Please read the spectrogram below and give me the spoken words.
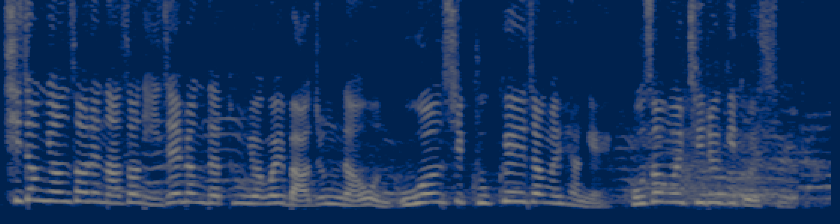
시정연설에 나선 이재명 대통령을 마중 나온 우원식 국회의장을 향해 고성을 지르기도 했습니다.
